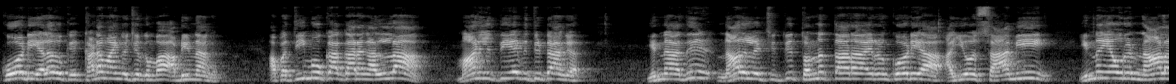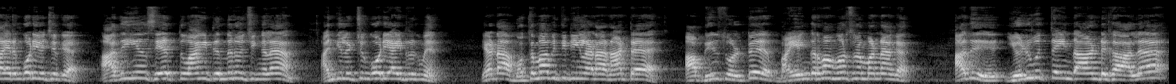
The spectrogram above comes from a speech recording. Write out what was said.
கோடி அளவுக்கு கடன் வாங்கி வச்சுருக்கோம்பா அப்படின்னாங்க. அப்போ திமுக காரங்க எல்லாம் மாநிலத்தையே வித்துட்டாங்க. என்னது? நாலு லட்சத்தி தொண்ணூத்தாறாயிரம் கோடியா? ஐயோ சாமி! இன்னும் ஒரு நாலாயிரம் கோடி வச்சிருக்க? அதையும் சேர்த்து வாங்கிட்டு இருந்தேன்னு வச்சுங்களேன். அஞ்சு லட்சம் கோடி ஆகிட்டு இருக்குமே. ஏன்டா மொத்தமா வித்திட்டீங்களாடா நாட்டை? அப்படின்னு சொல்லிட்டு பயங்கரமா விமர்சனம் பண்ணாங்க. அது 75 ஆண்டு கால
